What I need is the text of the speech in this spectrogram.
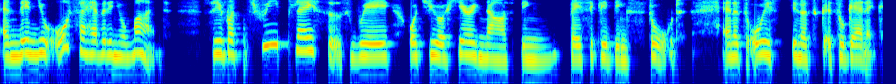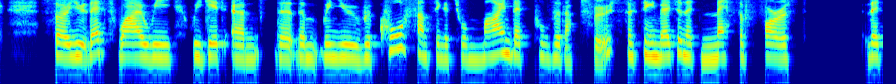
And then you also have it in your mind. So you've got three places where what you are hearing now is being basically being stored, and it's always you know it's, it's organic. So you that's why we we get um the the when you recall something, it's your mind that pulls it up first. So think, imagine that massive forest that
